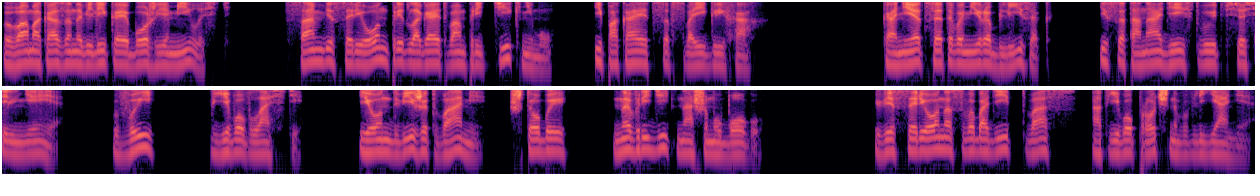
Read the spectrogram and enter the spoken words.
Вам оказана великая Божья милость. Сам Виссарион предлагает вам прийти к Нему и покаяться в своих грехах. Конец этого мира близок, и сатана действует все сильнее. Вы в его власти, и он движет вами, чтобы навредить нашему Богу. Виссарион освободит вас от его прочного влияния.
